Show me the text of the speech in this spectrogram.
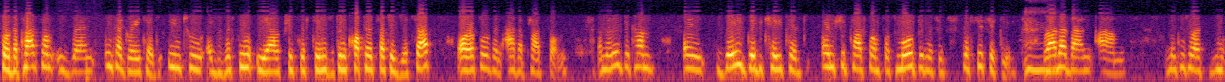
So the platform is then integrated into existing ERP systems within corporates such as yourself, Oracle, and other platforms. And then it becomes a very dedicated entry platform for small businesses specifically, mm-hmm. rather than um, making sure that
